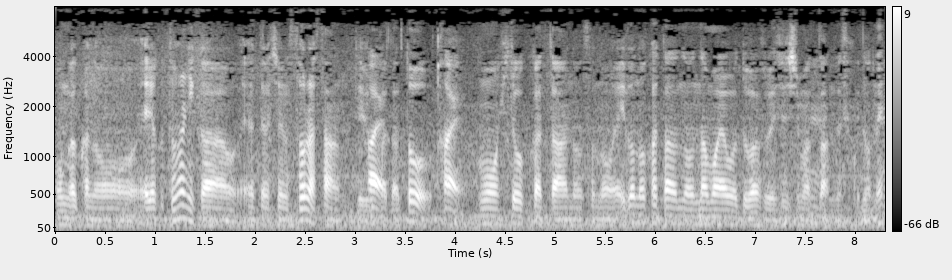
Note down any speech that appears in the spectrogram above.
音楽家のエレクトロニカをやってらっしゃるソラさんっていう方と、はい。もう一方あのその江戸の方の名前をど忘れしてしまったんですけどね、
